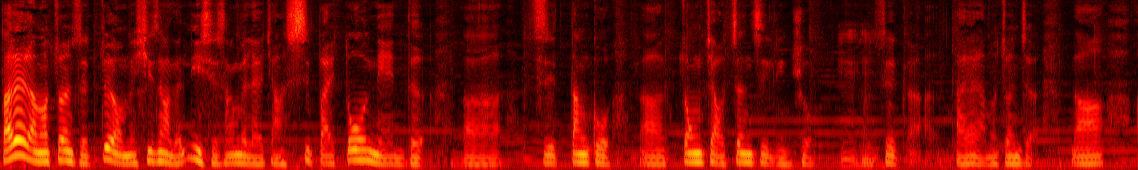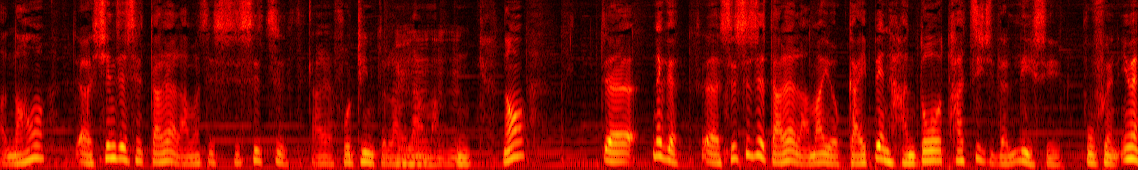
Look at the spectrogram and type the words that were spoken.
达赖喇嘛专职对我们西藏的历史上面来讲，四百多年的呃是当过呃宗教政治领袖，嗯，是呃达赖喇嘛专者，然后呃然后呃现在是达赖喇嘛是十四字达赖 fourteen 的达赖喇嘛，嗯然后。呃，那个呃，十四世达赖喇嘛有改变很多他自己的历史部分，因为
